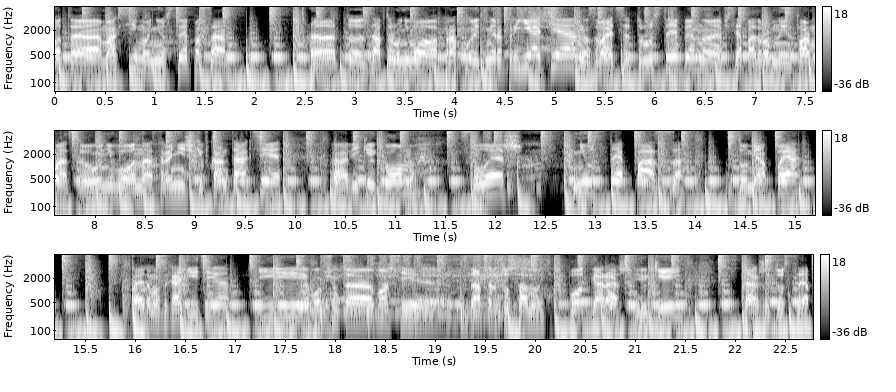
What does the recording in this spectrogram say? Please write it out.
От э, Максима Ньюстепаса. Э, завтра у него проходит мероприятие, называется True Stepping. Вся подробная информация у него на страничке ВКонтакте wiki.com slash newstepaz с двумя П. Поэтому заходите и, в общем-то, можете завтра тусануть под гараж UK, также тустеп.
